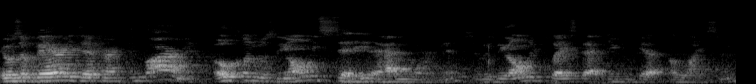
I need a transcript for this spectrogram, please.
it was a very different environment. Oakland was the only city that had an ordinance. It was the only place that you could get a license.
